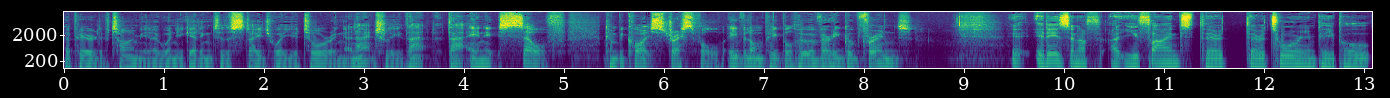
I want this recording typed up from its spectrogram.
a, period of time, you know, when you're getting to the stage where you're touring. And actually, that, that in itself can be quite stressful, even on people who are very good friends. it, it is enough. Uh, you find there, there are touring people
